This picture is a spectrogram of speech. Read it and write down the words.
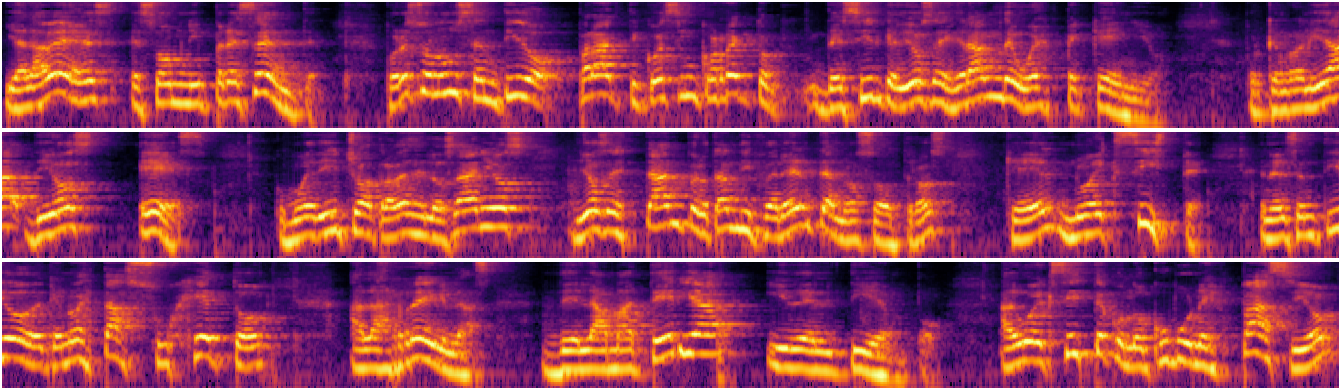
y a la vez es omnipresente. Por eso en un sentido práctico es incorrecto decir que Dios es grande o es pequeño, porque en realidad Dios es. Como he dicho a través de los años, Dios es tan pero tan diferente a nosotros que Él no existe, en el sentido de que no está sujeto a las reglas de la materia y del tiempo. Algo existe cuando ocupa un espacio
